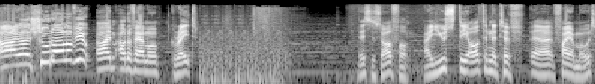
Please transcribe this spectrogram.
I will shoot all of you. I'm out of ammo. Great. This is awful. I used the alternative uh, fire mode.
